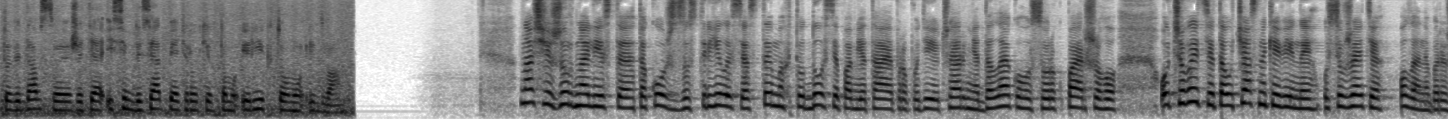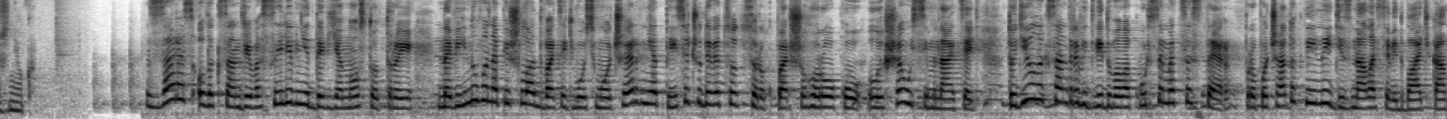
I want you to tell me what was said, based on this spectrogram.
хто віддав своє життя і 75 років тому, і рік тому, і два. Наші журналісти також зустрілися з тими, хто досі пам'ятає про події червня далекого 41-го. Очевидці та учасники війни у сюжеті Олени Бережнюк. Зараз Олександрі Васильівні 93. На війну вона пішла 28 червня 1941 року, лише у 17. Тоді Олександра відвідувала курси медсестер. Про початок війни дізналася від батька.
